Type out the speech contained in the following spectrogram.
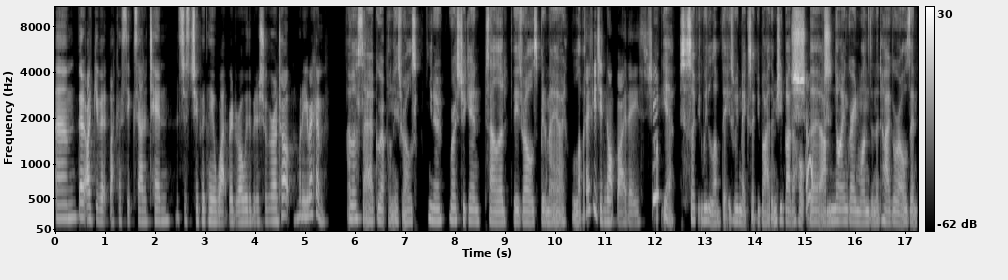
Um, but I'd give it like a six out of 10. It's just typically a white bread roll with a bit of sugar on top. What do you reckon? I must say, I grew up on these rolls. You know, roast chicken, salad, these rolls, bit of mayo, love it. Sophie did not buy these. She? Oh, yeah, so Sophie, we love these. We'd make Sophie buy them. She'd buy the whole the um, nine grain ones and the tiger rolls, and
